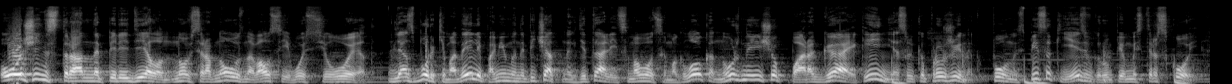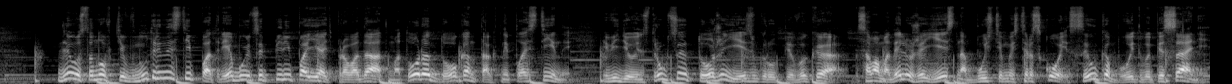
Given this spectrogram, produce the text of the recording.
очень странно переделан, но все равно узнавался его силуэт. Для сборки модели, помимо напечатанных деталей самого Цимоглока, нужно еще пара гаек и несколько пружинок. Полный список есть в группе мастерской. Для установки внутренности потребуется перепаять провода от мотора до контактной пластины. Видеоинструкция тоже есть в группе ВК. Сама модель уже есть на бусте мастерской, ссылка будет в описании.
